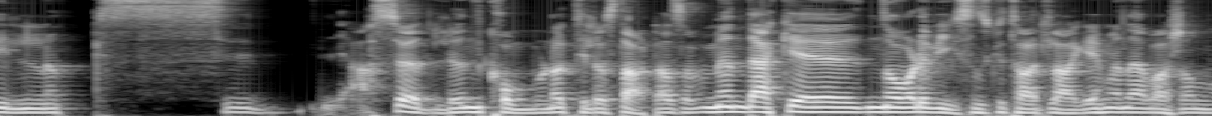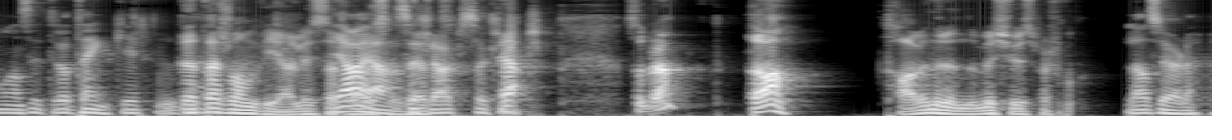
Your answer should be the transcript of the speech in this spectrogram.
vil nok Ja, Søderlund kommer nok til å starte, altså. Men det er ikke Nå var det vi som skulle ta ut laget, men det er bare sånn man sitter og tenker. Dette er sånn vi har lyst til å ta ja, ja, så klart, så klart. Ja, så bra. Da tar vi en runde med 20 spørsmål. La oss gjøre det.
